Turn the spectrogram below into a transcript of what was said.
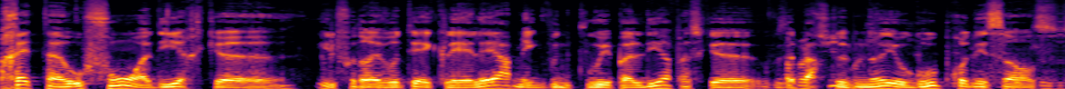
prête au fond à dire qu'il faudrait voter avec les LR, mais que vous ne pouvez pas le dire parce que vous ah bah appartenez au groupe Renaissance.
